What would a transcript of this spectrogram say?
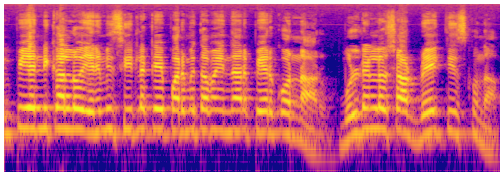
ఎంపీ ఎన్నికల్లో ఎనిమిది సీట్లకే పరిమితమైందని పేర్కొన్నారు. బులెటిన్లో షార్ట్ బ్రేక్ తీసుకుందాం.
